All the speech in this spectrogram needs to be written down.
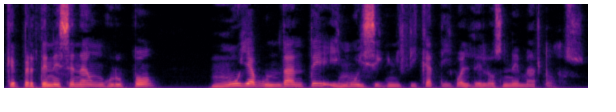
que pertenecen a un grupo muy abundante y muy significativo, el de los nemátodos.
